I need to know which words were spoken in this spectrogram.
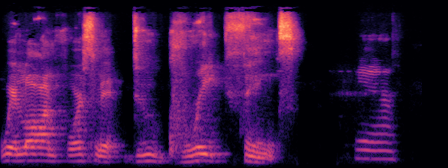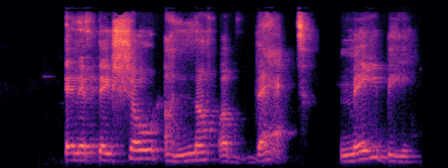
where law enforcement do great things. Yeah. And if they showed enough of that, maybe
